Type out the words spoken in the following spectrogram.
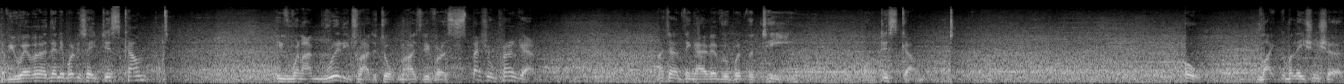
Have you ever heard anybody say discount? Even when I'm really trying to talk nicely for a special program. I don't think I've ever put the T on discount. Oh, like the Malaysian shirt.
